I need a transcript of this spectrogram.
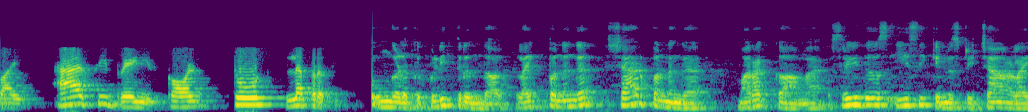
by acid rain is called stone leprosy. உங்களுக்கு பிடித்திருந்தால் லைக் பண்ணுங்க ஷேர் பண்ணுங்க. மறக்காம ஸ்ரீதர்ஸ் ஈஸி கெமிஸ்ட்ரி சேனலை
